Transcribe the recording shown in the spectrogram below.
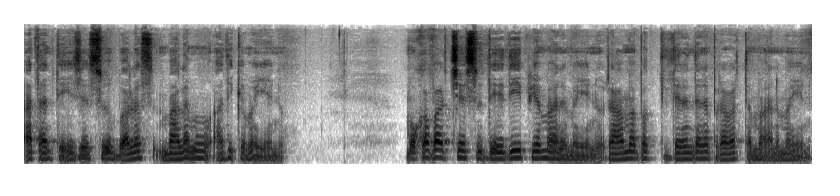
అతని తేజస్సు బల బలము అధికమయ్యను. ముఖవర్చస్సు దేదీప్యమానమయ్యను. రామభక్తి దినదిన ప్రవర్తమానమయ్యను.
